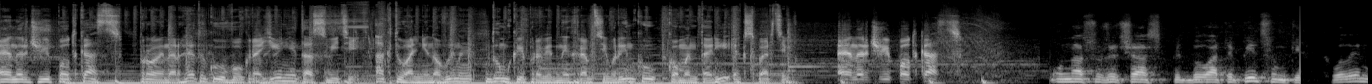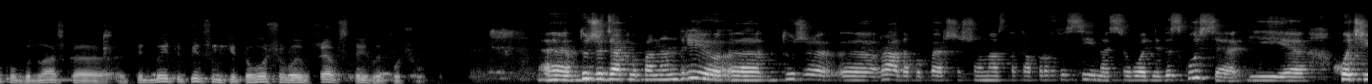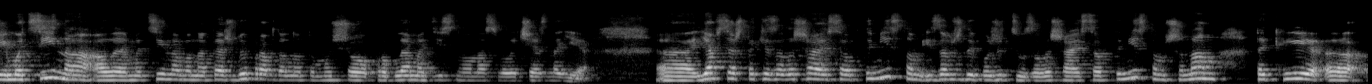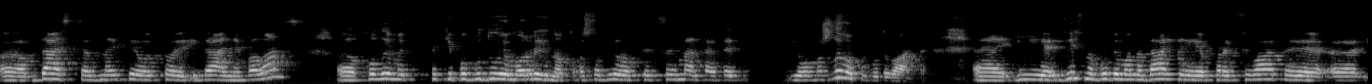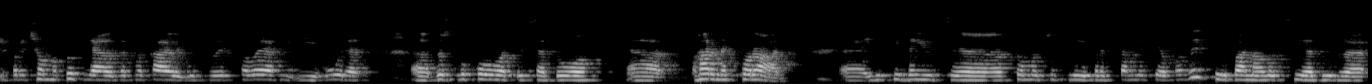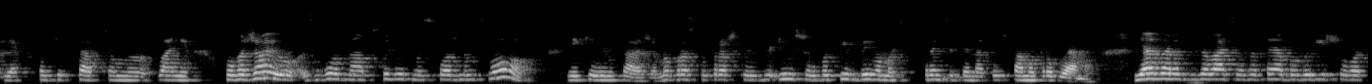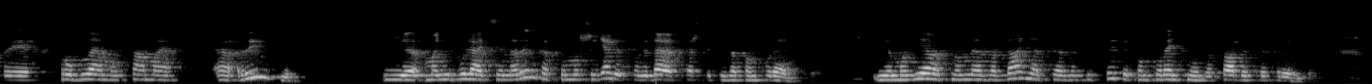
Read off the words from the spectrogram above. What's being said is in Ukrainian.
Energy Podcasts про енергетику в Україні та світі. Актуальні новини, думки провідних гравців ринку, коментарі експертів. Energy Podcasts. У нас уже час підбивати підсумки. Хвилинку, будь ласка, підбийте підсумки того, що ви вже встигли почути. Е, дуже дякую, пане Андрію. Е, дуже е, рада, по-перше, що у нас така професійна сьогодні дискусія, і, хоч і емоційна, але емоційна вона теж виправдана, тому що проблема дійсно у нас величезна є. Я все ж таки залишаюся оптимістом і завжди по життю залишаюся оптимістом, що нам таки вдасться знайти от той ідеальний баланс, коли ми таки побудуємо ринок, особливо в тих сегментах, де його можливо побудувати, е, і дійсно будемо надалі працювати. Е, і причому тут я закликаю і своїх колег, і уряд е, дослуховуватися до гарних порад. Які дають в тому числі представники опозиції, пана Олексія, дуже як фахівця в цьому плані поважаю згодна абсолютно з кожним словом які він каже. Ми просто трошки з інших боків дивимося в принципі на ту ж саму проблему. Я зараз взялася за те, аби вирішувати проблему саме е, ринків і маніпуляції на ринках, тому що я відповідаю все ж таки за конкуренцію. І моє основне завдання це захистити конкурентні засади цих ринків.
